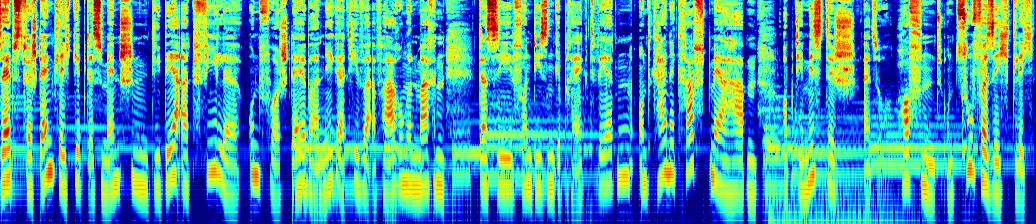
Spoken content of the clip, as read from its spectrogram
Selbstverständlich gibt es Menschen, die derart viele, unvorstellbar negative Erfahrungen machen, dass sie von diesen geprägt werden und keine Kraft mehr haben, optimistisch, also hoffend und zuversichtlich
